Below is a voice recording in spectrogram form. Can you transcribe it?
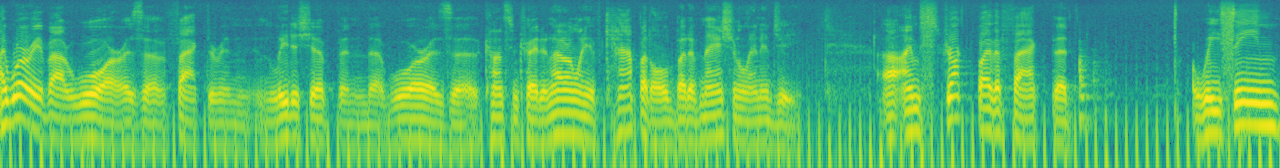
I worry about war as a factor in, in leadership and uh, war as a concentrator not only of capital but of national energy. Uh, I'm struck by the fact that we seem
